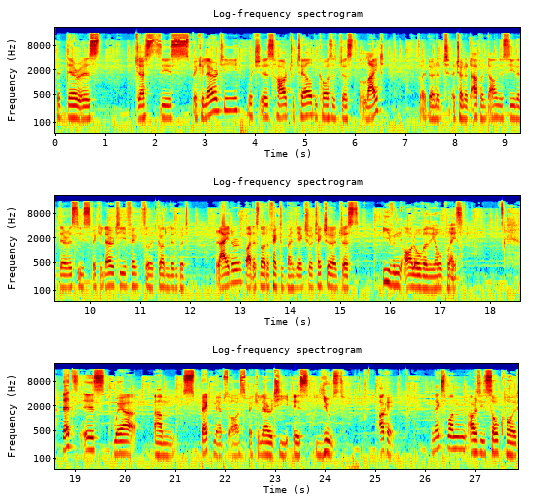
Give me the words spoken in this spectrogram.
that there is just this specularity which is hard to tell because it's just light. So I turn it I turn it up and down. You see that there is this specularity effect so it got a little bit lighter but it's not affected by the actual texture just even all over the whole place. That is where um, spec maps or specularity is used. Okay the next one are the so-called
